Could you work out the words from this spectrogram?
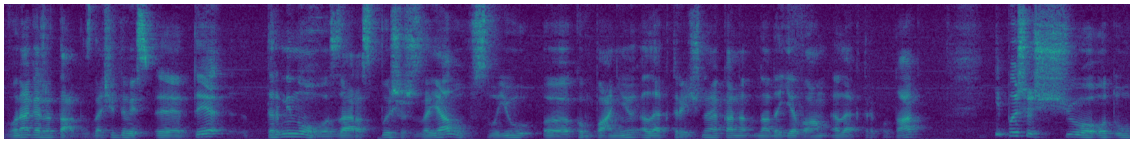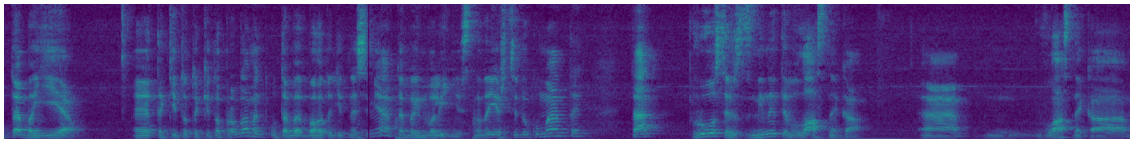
Вона каже: так, значить, дивись, е, ти терміново зараз пишеш заяву в свою компанію електричну, яка надає вам електрику, так? І пишеш, що от у тебе є такі-то, такі-то проблеми, у тебе багатодітна сім'я, у тебе інвалідність. Надаєш ці документи, так? Просиш змінити власника, е, власника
